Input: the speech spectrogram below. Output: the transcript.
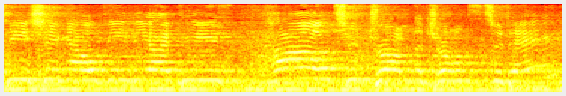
teaching our VVIPs how to drum the drums today.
